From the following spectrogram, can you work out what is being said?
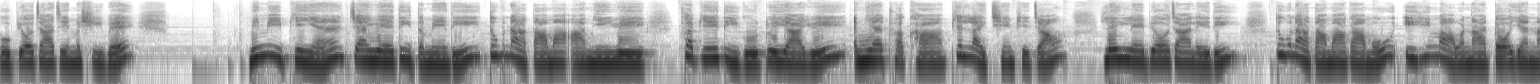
ကိုပြောကြားခြင်းမရှိဘဲ မိမိပြည့်ရန်ကြံရွယ်သည့်သမင်သည်သူဝနာသားမအားမြင်၍ထွက်ပြေးသည်ကိုတွေ့ရ၍အမျက်ထွက်ခါပြစ်လိုက်ခြင်းဖြစ်ကြောင်းလိန်လေပြောကြလေသည်သူဝနာသားမကမူဤဟိမဝနာတော်အရ၌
